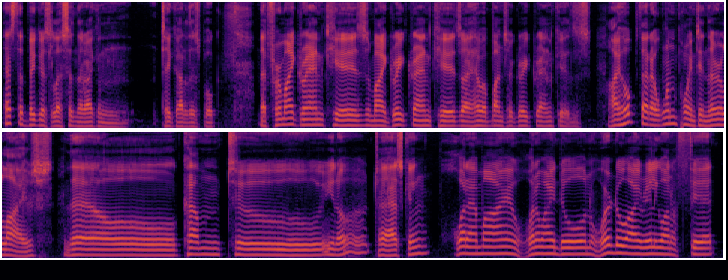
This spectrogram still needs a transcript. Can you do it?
that's the biggest lesson that I can take out of this book that for my grandkids, my great grandkids, I have a bunch of great grandkids. I hope that at one point in their lives, they'll come to, you know, to asking, what am I? What am I doing? Where do I really want to fit?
